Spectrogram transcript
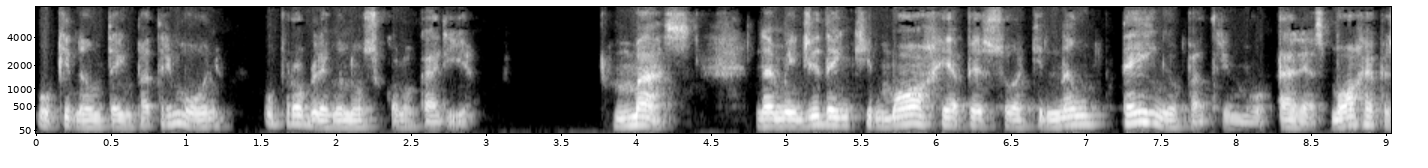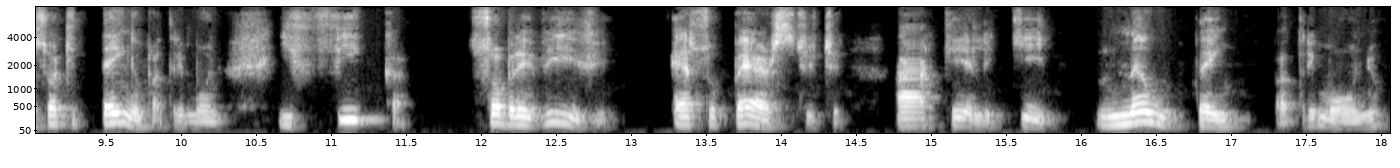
o que não tem patrimônio, o problema não se colocaria. Mas, na medida em que morre a pessoa que não tem o patrimônio, aliás, morre a pessoa que tem o patrimônio e fica, sobrevive, é superstite aquele que não tem patrimônio,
